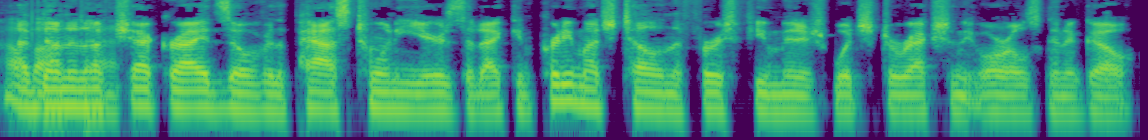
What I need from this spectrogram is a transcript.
How I've done enough that? check rides over the past 20 years that I can pretty much tell in the first few minutes which direction the oral is going to go.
